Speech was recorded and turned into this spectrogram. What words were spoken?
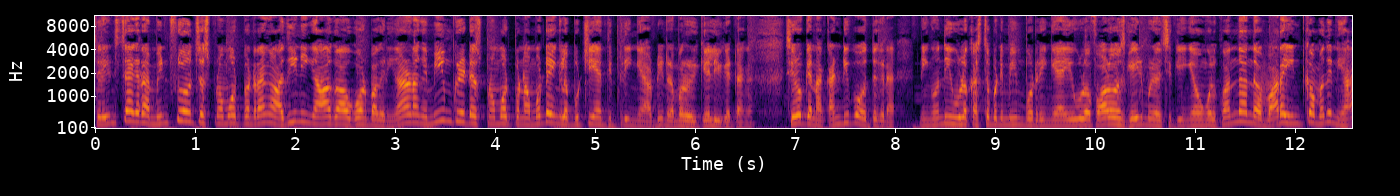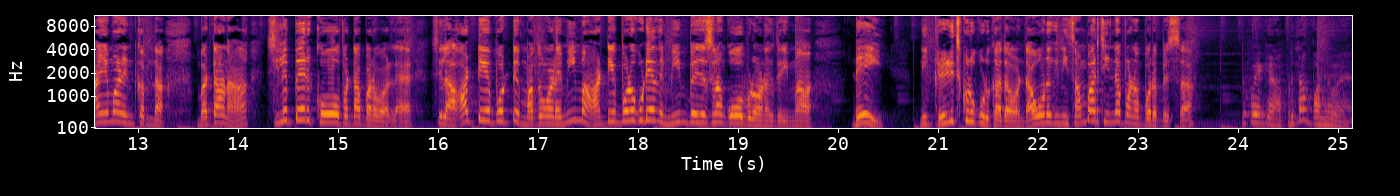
சில இன்ஸ்டாகிராம் இன்ஃப்ளூயன்சர்ஸ் ப்ரமோட் பண்ணுறாங்க அதையும் நீங்கள் ஆகா ஆகோன்னு பார்க்குறீங்க ஆனால் நாங்கள் மீம் கிரியேட்டர்ஸ் ப்ரமோட் பண்ணால் மட்டும் எங்களை பிடிச்சி ஏன் திட்டுறீங்க? அப்படின்ற மாதிரி ஒரு கேள்வி கேட்டாங்க. சரி ஓகே நான் கண்டிப்பாக ஒத்துக்கிறேன். நீங்கள் வந்து இவ்வளோ கஷ்டப்பட்டு மீம் போடுறீங்க இவ்வளோ ஃபாலோவர்ஸ் கெயின் பண்ணி வச்சிருக்கீங்க. உங்களுக்கு வந்து அந்த வர இன்கம் வந்து நியாயமான இன்கம் தான். பட் ஆனால் சில பேர் கோவப்பட்டா பரவாயில்ல. சில ஆட்டையை போட்டு மற்றவங்களோட மீம் ஆட்டையை போடக்கூடிய அந்த மீம் பேஜஸ்லாம் கோவப்படுவானுங்க தெரியுமா? டேய் நீ கிரெடிட்ஸ் கூட கொடுக்காதவன்டா உனக்கு நீ சம்பாரிச்சு என்ன பண்ண போற பெருசா? போய் அப்படிதான் பண்ணுவேன்.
